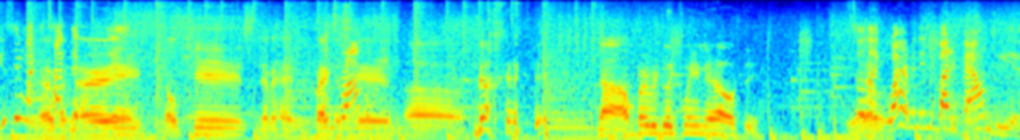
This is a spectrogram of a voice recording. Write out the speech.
You seem like the type that would married, be. no kids, never had any pregnant wrong scares. with Uh, nah, I'm perfectly clean and healthy. So, like, why haven't anybody found you yet?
